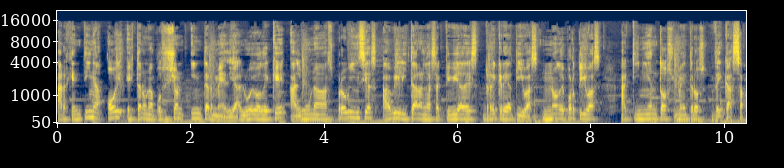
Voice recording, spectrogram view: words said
Argentina hoy está en una posición intermedia, luego de que algunas provincias habilitaran las actividades recreativas no deportivas a 500 metros de casa.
